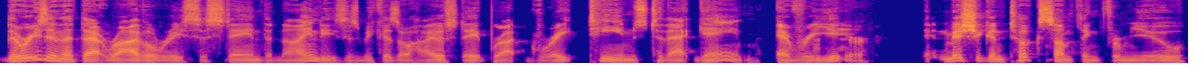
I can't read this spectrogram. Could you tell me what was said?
the reason that that rivalry sustained the 90s is because Ohio State brought great teams to that game every mm-hmm. year. And Michigan took something from you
